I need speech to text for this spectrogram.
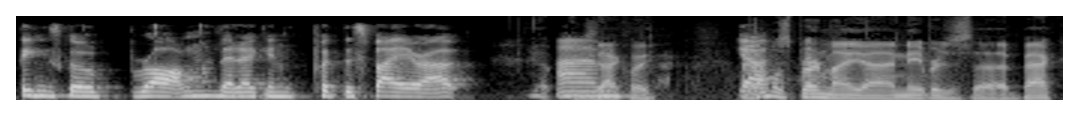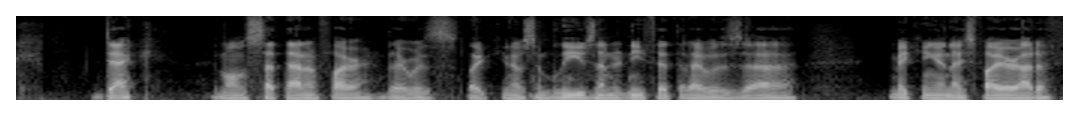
things go wrong, that I can put this fire out. Yep, Um, exactly. I almost burned my uh, neighbor's uh, back deck. I almost set that on fire. There was like you know some leaves underneath it that I was uh, making a nice fire out of.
